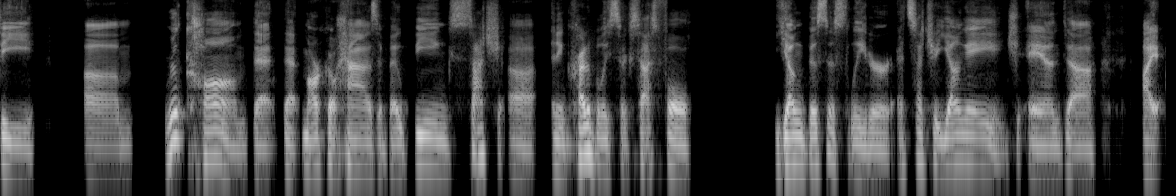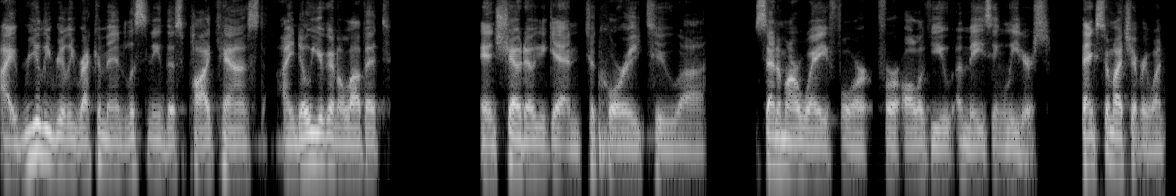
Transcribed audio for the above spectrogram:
the um, real calm that that Marco has about being such an incredibly successful young business leader at such a young age. And uh, I, I really, really recommend listening to this podcast. I know you're going to love it and shout out again to Corey to uh, send them our way for for all of you amazing leaders. Thanks so much, everyone.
